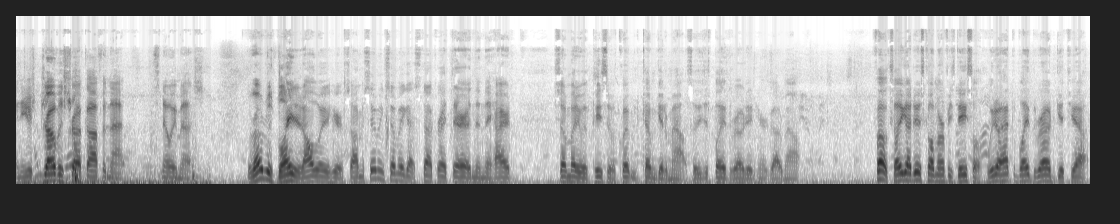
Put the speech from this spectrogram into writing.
And he just drove his truck off in that snowy mess. The road was bladed all the way here, so I'm assuming somebody got stuck right there and then they hired somebody with a piece of equipment to come get him out. So they just bladed the road in here, got him out. Folks, all you gotta do is call Murphy's Diesel. We don't have to blade the road to get you out.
